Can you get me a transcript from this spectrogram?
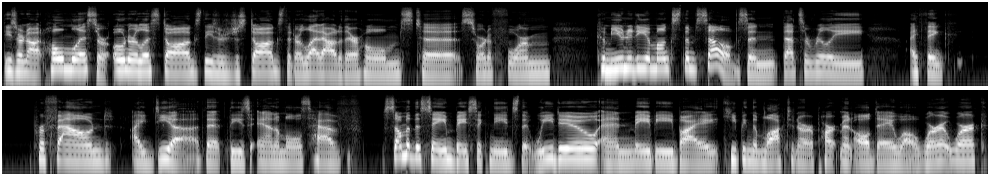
these are not homeless or ownerless dogs. These are just dogs that are let out of their homes to sort of form community amongst themselves and that's a really i think profound idea that these animals have some of the same basic needs that we do. And maybe by keeping them locked in our apartment all day while we're at work,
